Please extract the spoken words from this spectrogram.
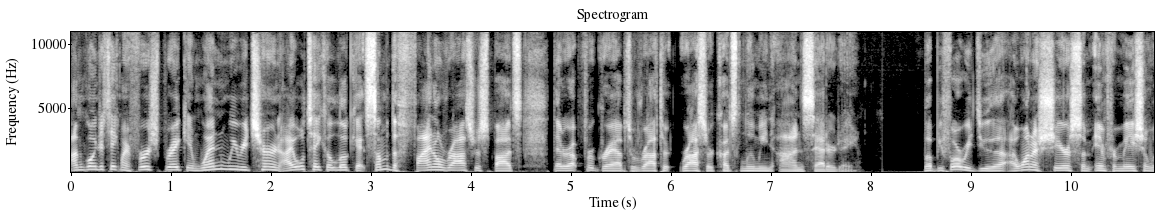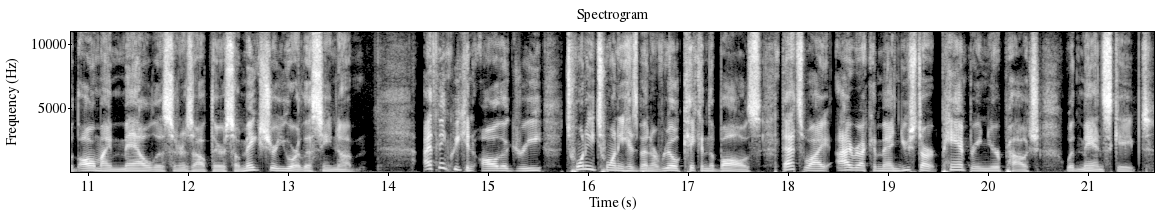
I'm going to take my first break, and when we return, I will take a look at some of the final roster spots that are up for grabs with roster cuts looming on Saturday. But before we do that, I want to share some information with all my male listeners out there, so make sure you are listening up. I think we can all agree 2020 has been a real kick in the balls. That's why I recommend you start pampering your pouch with Manscaped.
